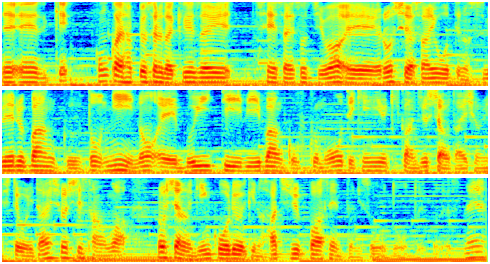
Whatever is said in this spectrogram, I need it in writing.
でえー、今回発表された経済制裁措置は、えー、ロシア最大手のスベルバンクと2位の、えー、VTB バンクを含む大手金融機関10社を対象にしており、対象資産はロシアの銀行領域の80%に相当ということですね。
